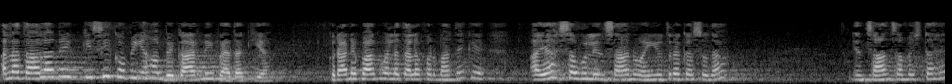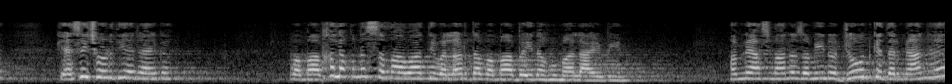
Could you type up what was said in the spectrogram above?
اللہ تعالیٰ نے کسی کو بھی یہاں بیکار نہیں پیدا کیا۔ قرآن پاک میں اللہ تعالیٰ فرماتے کہ آیا سب الانسان وہیں اترا کا سدا انسان سمجھتا ہے کہ ایسے چھوڑ دیا جائے گا۔ وما خلقنا السماوات والارض وما بینہما لاعبین ہم نے آسمان و زمین اور جو ان کے درمیان ہے،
